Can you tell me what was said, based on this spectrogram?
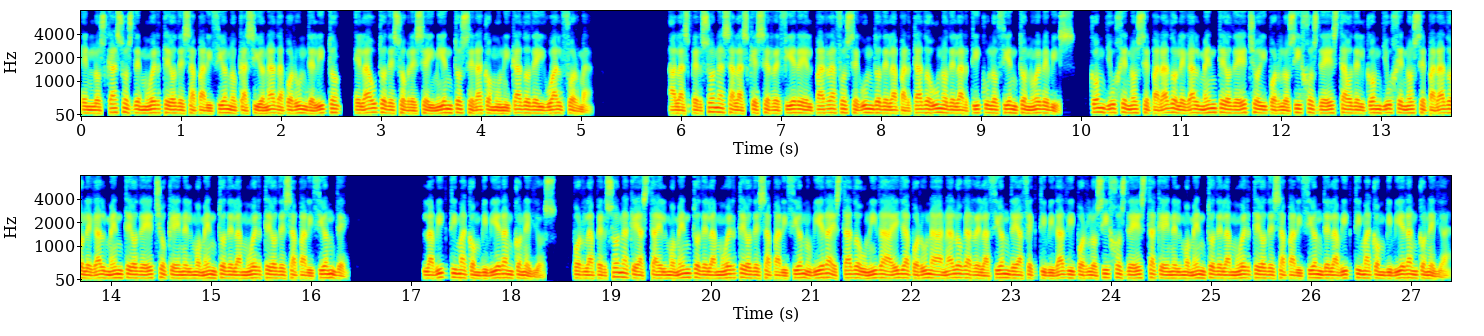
En los casos de muerte o desaparición ocasionada por un delito, el auto de sobreseimiento será comunicado de igual forma. A las personas a las que se refiere el párrafo segundo del apartado 1 del artículo 109 bis, cónyuge no separado legalmente o de hecho y por los hijos de esta o del cónyuge no separado legalmente o de hecho que en el momento de la muerte o desaparición de la víctima convivieran con ellos, por la persona que hasta el momento de la muerte o desaparición hubiera estado unida a ella por una análoga relación de afectividad y por los hijos de esta que en el momento de la muerte o desaparición de la víctima convivieran con ella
